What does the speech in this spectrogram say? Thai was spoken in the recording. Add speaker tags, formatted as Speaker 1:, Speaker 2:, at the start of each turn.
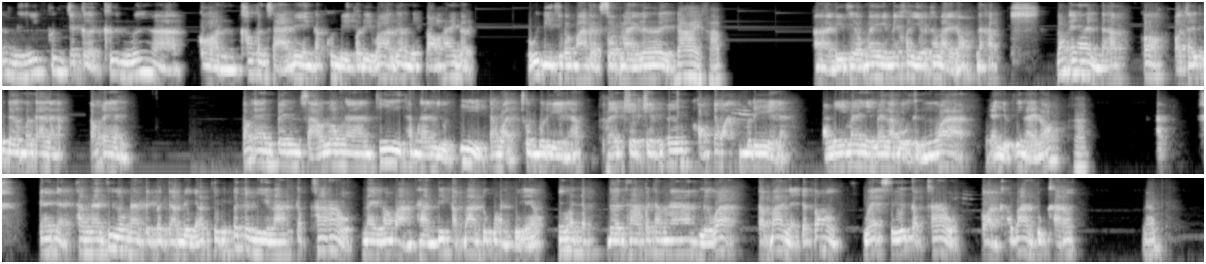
Speaker 1: รื่องนี้เพิ่งจะเกิดขึ้นเมื่อก่อนเข้าพรรษานี่เองครับคุณบีพอดีว่าเรื่องนี้น้องให้แบบอุ้ยดีเทลมาแบบสดใหม่เลย
Speaker 2: ได้ครับ
Speaker 1: อ่า ดีเทลไม่ไม่ค่อยเยอะเท่าไหร่เนาะนะครับ น้องแอนนะครับ ก็ขอใช้ที่เดิมเหมือนกันนะครับน้องแอนน้องแอนเป็นสาวโรงงานที่ทำงานอยู่ที่จังหวัดชลบุรีนะครับ ในเขตเขตหนึ่งของจังหวัดชลบุรีนะอันนี้ไม่ไม่ระบุถึงว่าแอนอยู่ที่ไหนเนาะ
Speaker 2: ครับ
Speaker 1: แอนเนี่ยทำงานที่โรงงานเป็นประจำอยู่แล้ว ทีนี้ก็จะมีร้านกับข้าวในระหว่างทางที่กลับบ้านทุกวันอยู่แล้ว ไม่ว่าจะเดินทางไปทำงาน หรือว่ากลับบ้านเนี่ยจะต้องแวะซื้อกับข้าวก่อนเข้าบ้านทุกครั้งนะครับ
